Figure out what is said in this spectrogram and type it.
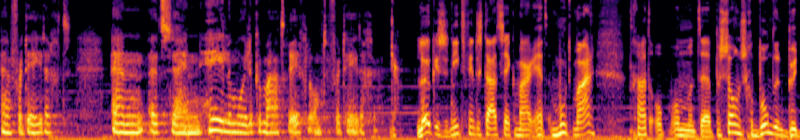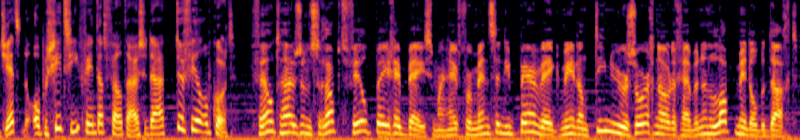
en verdedigd. En het zijn hele moeilijke maatregelen om te verdedigen. Ja. Leuk is het niet, vindt de staatszeker, maar het moet maar. Het gaat op, om het uh, persoonsgebonden budget. De oppositie vindt dat Veldhuizen daar te veel op kort. Veldhuizen schrapt veel pgb's, maar heeft voor mensen die per week meer dan 10 uur zorg nodig hebben een labmiddel bedacht.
